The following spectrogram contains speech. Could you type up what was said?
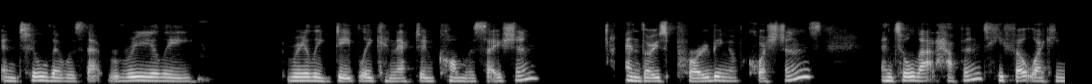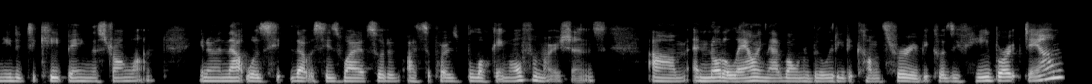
until there was that really really deeply connected conversation and those probing of questions until that happened he felt like he needed to keep being the strong one you know and that was that was his way of sort of i suppose blocking off emotions um, and not allowing that vulnerability to come through because if he broke down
